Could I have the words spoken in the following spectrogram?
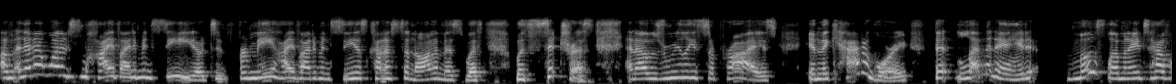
Um, and then I wanted some high vitamin C. You know, to, for me, high vitamin C is kind of synonymous with, with citrus. And I was really surprised in the category that lemonade most lemonades have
